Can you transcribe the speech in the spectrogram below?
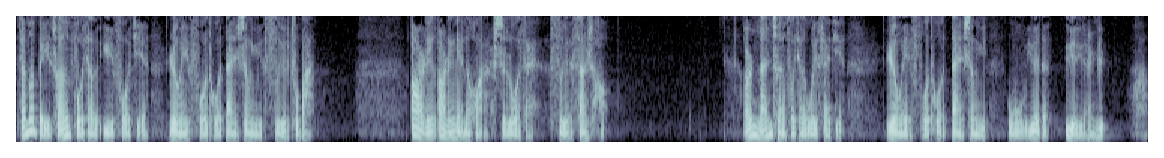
咱们北传佛教的浴佛节认为佛陀诞生于四月初八，二零二零年的话是落在四月三十号，而南传佛教的卫赛节认为佛陀诞生于五月的月圆日啊，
